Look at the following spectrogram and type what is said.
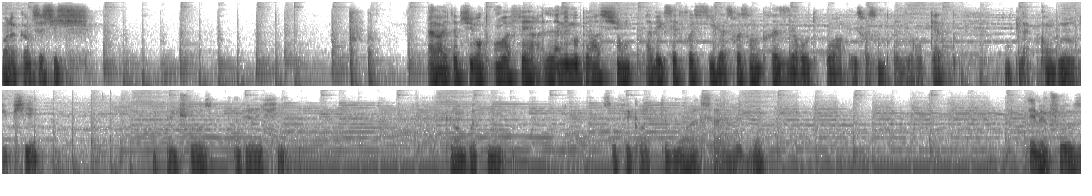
Voilà, comme ceci. Alors, étape suivante, on va faire la même opération avec cette fois-ci la 7303 et 7304 donc la cambrure du pied. même chose, on vérifie que l'emboîtement se fait correctement. Là, ça a l'air d'être bon. Et même chose,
